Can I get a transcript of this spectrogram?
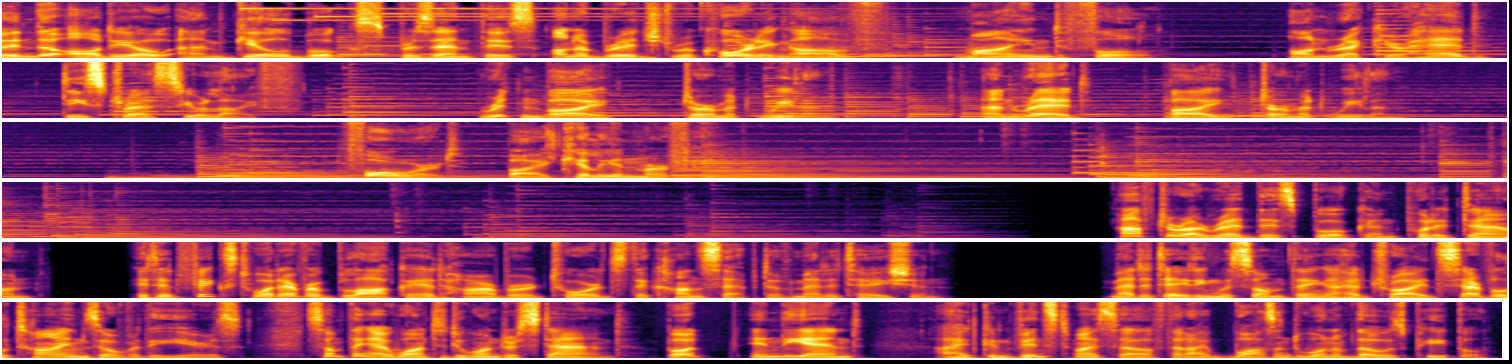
Lynda Audio and Gill Books present this unabridged recording of Mind Full Unwreck Your Head, De Stress Your Life. Written by Dermot Whelan and read by Dermot Whelan. Forward by Cillian Murphy. After I read this book and put it down, it had fixed whatever block I had harboured towards the concept of meditation. Meditating was something I had tried several times over the years, something I wanted to understand, but in the end, I had convinced myself that I wasn't one of those people.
